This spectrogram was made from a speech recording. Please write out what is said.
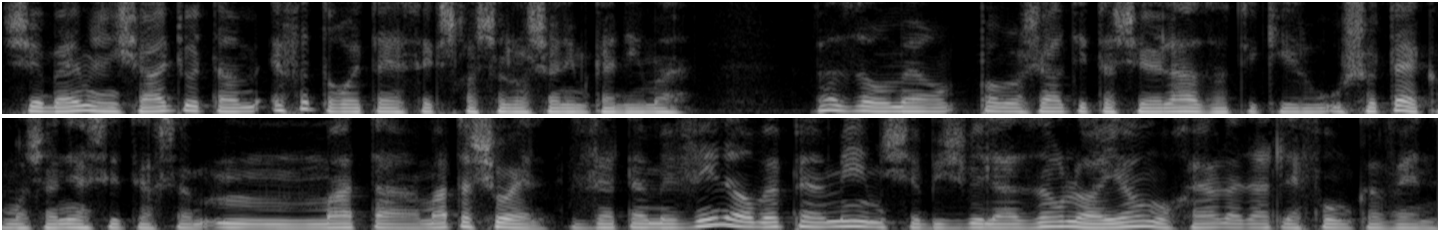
שבהם אני שאלתי אותם, איפה אתה רואה את העסק שלך שלוש שנים קדימה? ואז הוא אומר, פעם לא שאלתי את השאלה הזאת, כאילו, הוא שותק, כמו שאני עשיתי עכשיו, מה אתה, מה אתה שואל? ואתה מבין הרבה פעמים שבשביל לעזור לו היום, הוא חייב לדעת לאיפה הוא מכוון.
